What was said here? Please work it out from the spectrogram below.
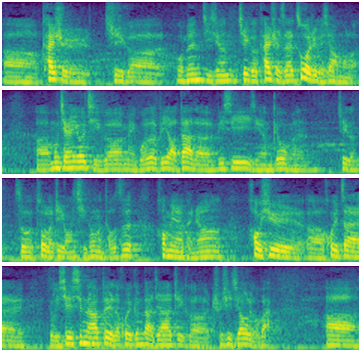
呃开始这个，我们已经这个开始在做这个项目了。啊、目前有几个美国的比较大的 VC 已经给我们这个做做了这种启动的投资，后面反正后续呃会在有一些新的 update 会跟大家这个持续交流吧。啊、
